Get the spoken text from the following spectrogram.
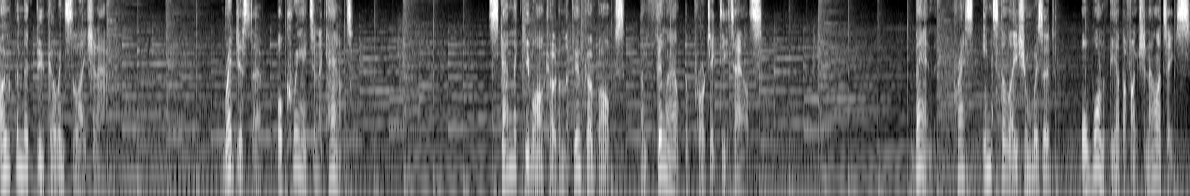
open the Duco installation app. Register or create an account. Scan the QR code on the Duco box and fill out the project details. Then press Installation Wizard or one of the other functionalities.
